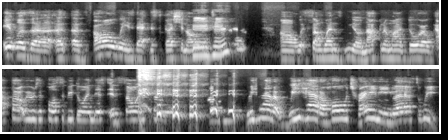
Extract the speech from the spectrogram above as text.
it was a, a, a always that discussion all mm-hmm. the time. Uh, with someone, you know, knocking on my door. I thought we were supposed to be doing this, and so and so. um, we had a we had a whole training last week.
